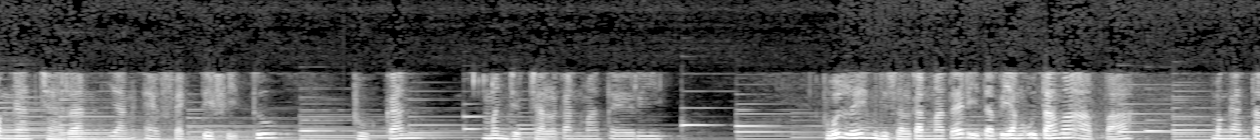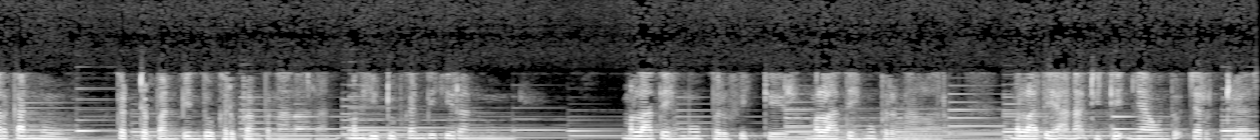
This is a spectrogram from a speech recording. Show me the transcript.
pengajaran yang efektif itu bukan menjejalkan materi. Boleh menjejalkan materi, tapi yang utama apa? Mengantarkanmu ke depan pintu gerbang penalaran, menghidupkan pikiranmu, melatihmu berpikir, melatihmu bernalar, melatih anak didiknya untuk cerdas,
